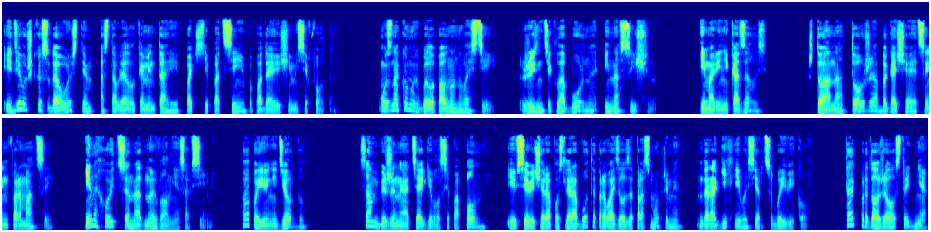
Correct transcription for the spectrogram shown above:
И девушка с удовольствием оставляла комментарии почти под всеми попадающимися фото. У знакомых было полно новостей, жизнь текла бурно и насыщенно. И Марине казалось, что она тоже обогащается информацией и находится на одной волне со всеми. Папа ее не дергал, сам без жены оттягивался по полной, и все вечера после работы проводил за просмотрами дорогих его сердцу боевиков. Так продолжалось три дня,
